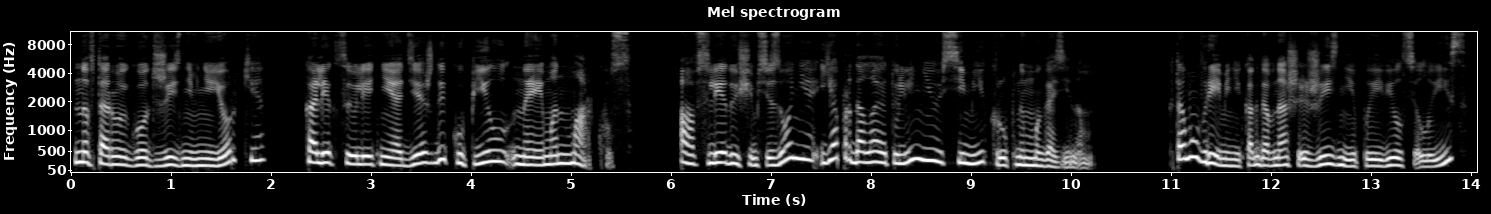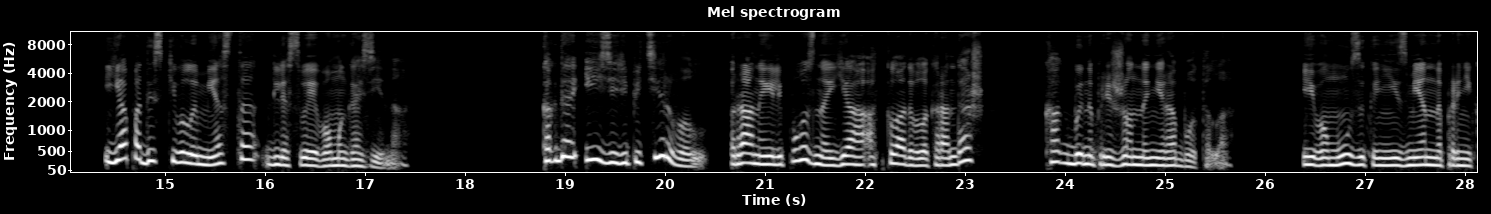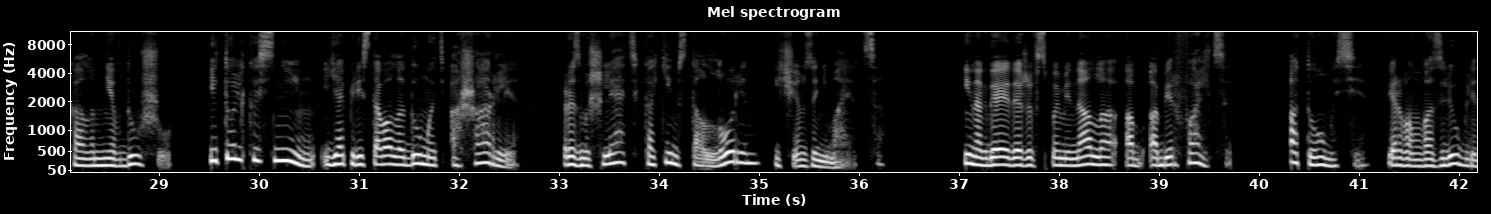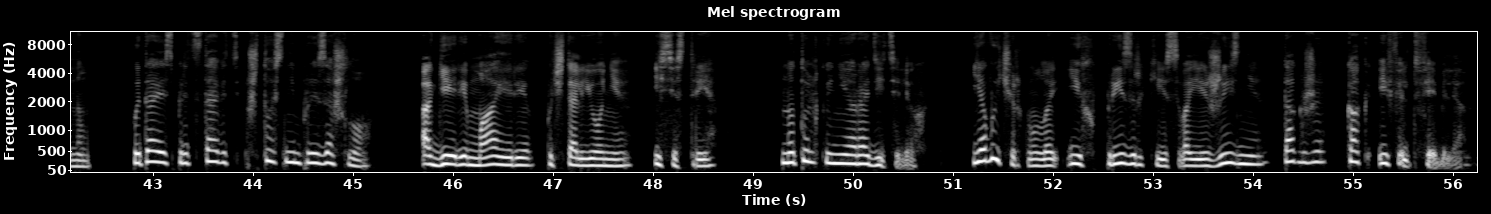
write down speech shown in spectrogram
На второй год жизни в Нью-Йорке Коллекцию летней одежды купил Нейман Маркус, а в следующем сезоне я продала эту линию семи крупным магазинам. К тому времени, когда в нашей жизни появился Луис, я подыскивала место для своего магазина. Когда Изи репетировал, рано или поздно я откладывала карандаш, как бы напряженно не работала. Его музыка неизменно проникала мне в душу, и только с ним я переставала думать о Шарле, размышлять, каким стал Лорин и чем занимается. Иногда я даже вспоминала об Аберфальце, о Томасе, первом возлюбленном, пытаясь представить, что с ним произошло, о Гере Майере, почтальоне и сестре, но только не о родителях. Я вычеркнула их призраки из своей жизни так же, как и Фельдфебеля.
